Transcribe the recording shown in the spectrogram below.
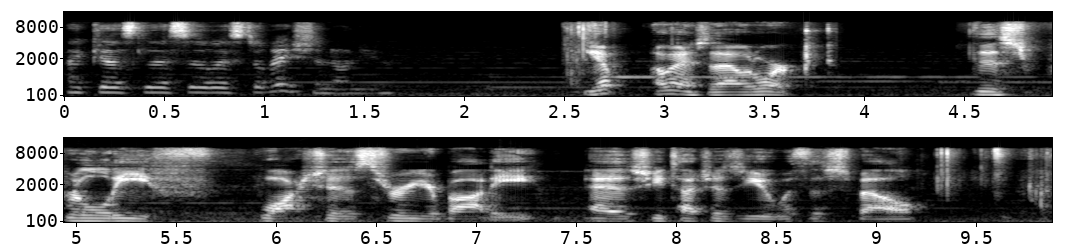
I cast lesser restoration on you. Yep. Okay, so that would work. This relief washes through your body as she touches you with the spell. I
